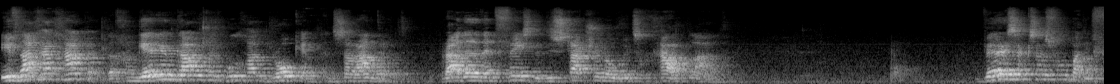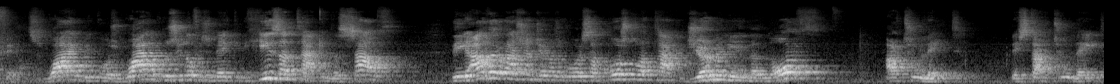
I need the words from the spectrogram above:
If that had happened, the Hungarian government would have broken and surrendered rather than face the destruction of its heartland. Very successful, but it fails. Why? Because while Brusilov is making his attack in the south, the other Russian generals who were supposed to attack Germany in the north are too late. They start too late,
